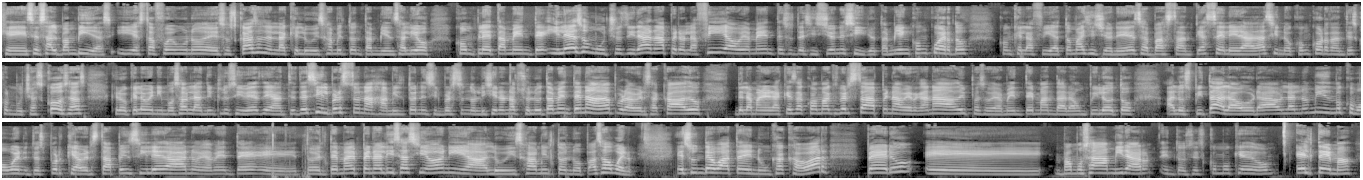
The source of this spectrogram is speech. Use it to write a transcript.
que se salvan vidas. Y esta fue uno de esos casos en la que Lewis Hamilton también salió completamente ileso. Muchos dirán, ah, pero la FIA, obviamente, sus decisiones, sí, yo también concuerdo con que la FIA toma decisiones bastante aceleradas y no concordantes con muchas cosas. Creo que lo venimos hablando inclusive desde antes de Silverstone. A Hamilton en Silverstone no le hicieron absolutamente nada por haber sacado de la manera que sacó a Max Verstappen, haber ganado y pues obviamente mandar a un piloto al hospital. Ahora hablan lo mismo, como bueno, entonces porque a Verstappen sí le dan, obviamente eh, todo el tema de penalización y a Lewis Hamilton no pasó. Bueno, es un debate de nunca acabar, pero eh, vamos a mirar entonces cómo quedó el tema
